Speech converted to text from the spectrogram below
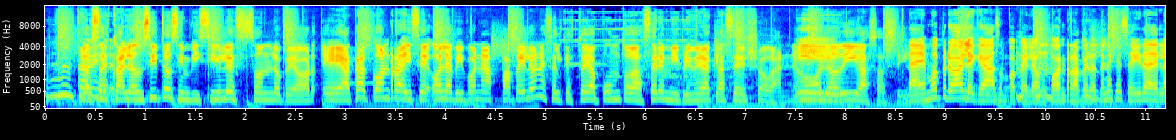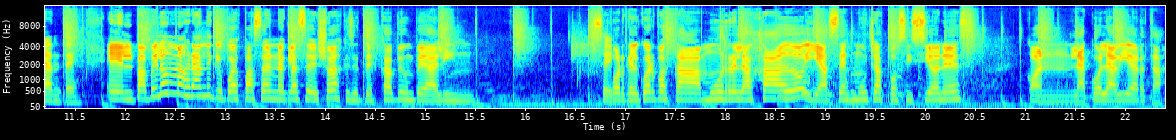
Los escaloncitos invisibles son lo peor. Eh, acá Conra dice, hola Pipona, papelón es el que estoy a punto de hacer en mi primera clase de yoga. No Y- lo digas así. Nah, es muy probable que hagas un papelón, Conra, pero tenés que seguir adelante. El papelón más grande que puedes pasar en una clase de yoga es que se te escape un pedalín. Sí. Porque el cuerpo está muy relajado y haces muchas posiciones con la cola abierta.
